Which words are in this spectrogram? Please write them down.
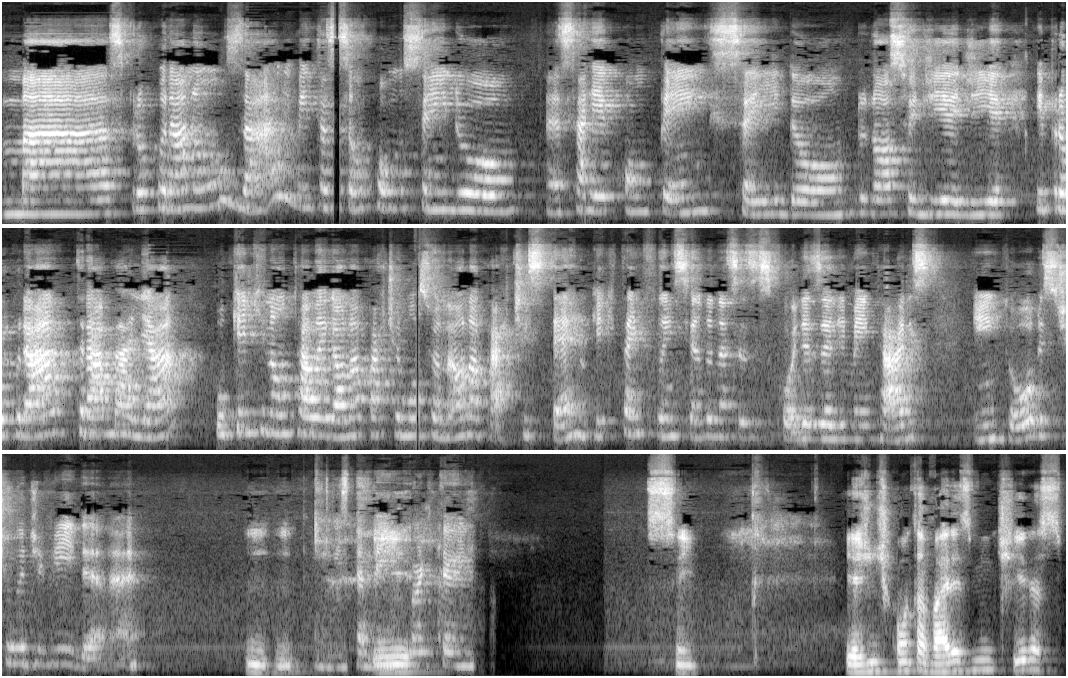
Mas procurar não usar a alimentação como sendo essa recompensa aí do, do nosso dia a dia e procurar trabalhar o que, que não está legal na parte emocional, na parte externa, o que está influenciando nessas escolhas alimentares em todo estilo de vida, né? Uhum. Isso é bem e... importante. Sim. E a gente conta várias mentiras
